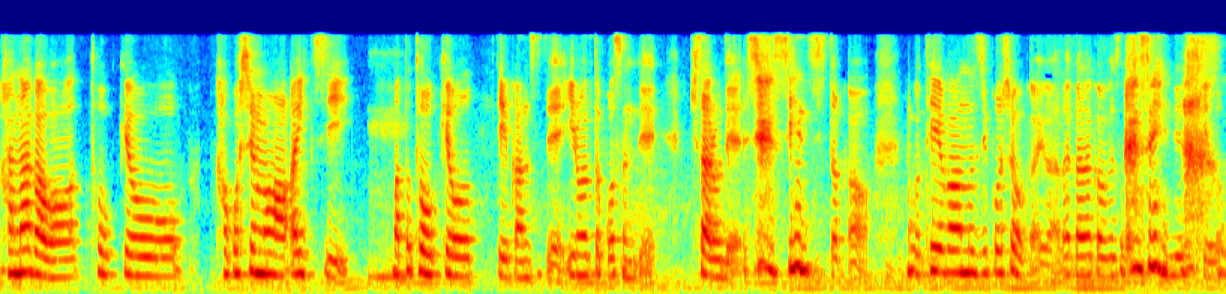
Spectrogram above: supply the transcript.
神奈川、東京、鹿児島、愛知、また東京っていう感じでいろんなとこ住んできたので、出身地とか、なんか定番の自己紹介がなかなか難しいんですけど。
